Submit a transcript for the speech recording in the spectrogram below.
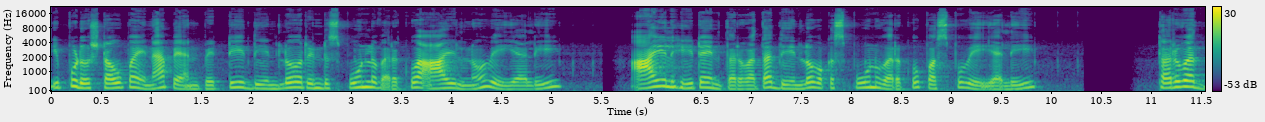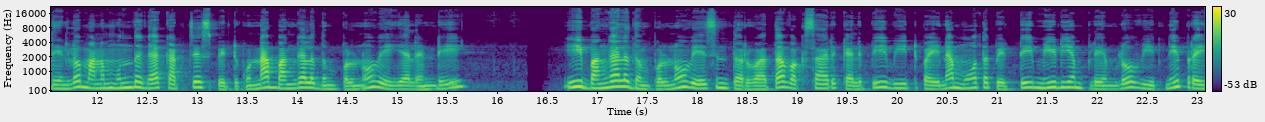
ఇప్పుడు స్టవ్ పైన ప్యాన్ పెట్టి దీనిలో రెండు స్పూన్ల వరకు ఆయిల్ను వేయాలి. ఆయిల్ హీట్ అయిన తర్వాత దీనిలో ఒక స్పూన్ వరకు పసుపు వేయాలి. తరువాత దీనిలో మనం ముందుగా కట్ చేసి పెట్టుకున్న బంగాళదుంపలను వేయాలండి. ఈ బంగాళదుంపలను వేసిన తర్వాత ఒకసారి కలిపి వీటిపైన మూత పెట్టి మీడియం ఫ్లేమ్లో వీటిని ఫ్రై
